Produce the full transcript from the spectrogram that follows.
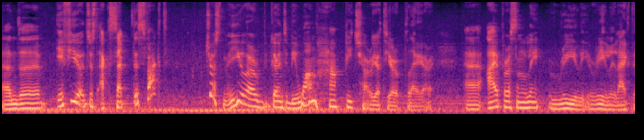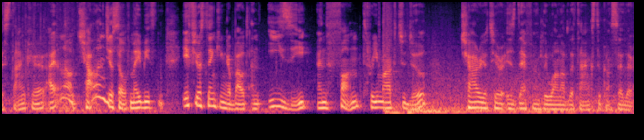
and uh, if you just accept this fact, trust me, you are going to be one happy charioteer player. Uh, I personally really, really like this tank. Uh, I don't know, challenge yourself. Maybe if you're thinking about an easy and fun 3 Mark to do, Charioteer is definitely one of the tanks to consider.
